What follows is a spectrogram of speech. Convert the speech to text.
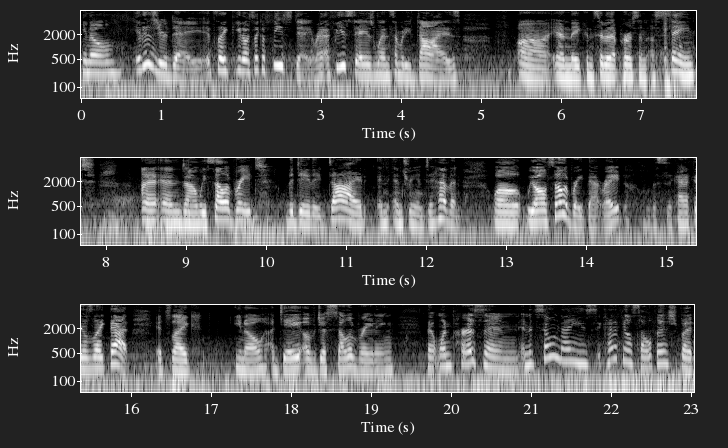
you know, it is your day. It's like, you know, it's like a feast day, right? A feast day is when somebody dies uh, and they consider that person a saint. Uh, and uh, we celebrate the day they died and entry into heaven. Well, we all celebrate that, right? Well, this kind of feels like that. It's like, you know, a day of just celebrating that one person. And it's so nice. It kind of feels selfish, but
